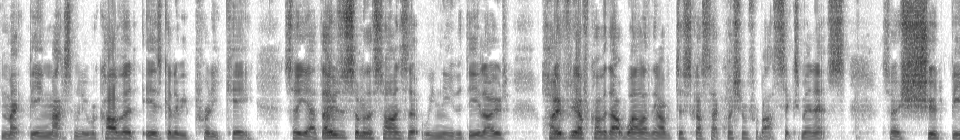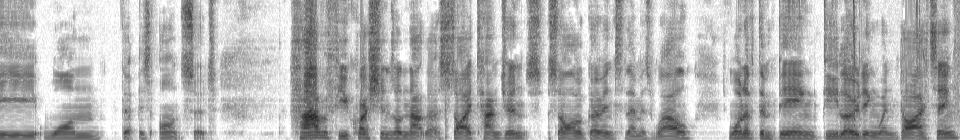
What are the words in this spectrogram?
being maximally recovered is going to be pretty key. So yeah, those are some of the signs that we need a deload. Hopefully I've covered that well. I think I've discussed that question for about six minutes. So it should be one that is answered. Have a few questions on that that are side tangents, so I'll go into them as well. One of them being deloading when dieting.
